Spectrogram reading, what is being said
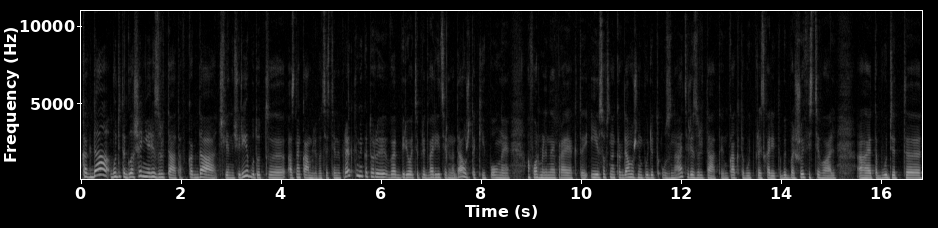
Когда будет оглашение результатов? Когда члены жюри будут э, ознакомливаться с теми проектами, которые вы отберете предварительно, да, уже такие полные оформленные проекты? И, собственно, когда можно будет узнать результаты? Как это будет происходить? Это будет большой фестиваль, а, это будет, э,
